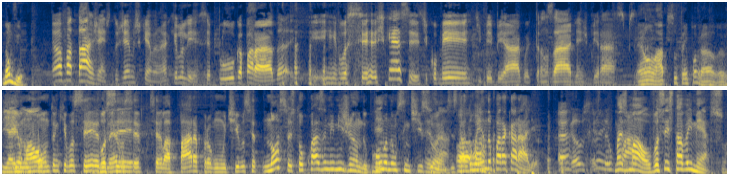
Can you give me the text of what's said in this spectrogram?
Não viu. É o Avatar, gente, do James Cameron. É aquilo ali. Você pluga a parada e, e você esquece de comer, de beber água, de transar, de respirar. É um lapso temporal. E aí Chega mal- ponto em que você, você- né, você, sei lá, para por algum motivo, você. Nossa, eu estou quase me mijando. Como eu não senti isso Exato. antes? Está ó. doendo para caralho. Um Mas mal, você estava imerso.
